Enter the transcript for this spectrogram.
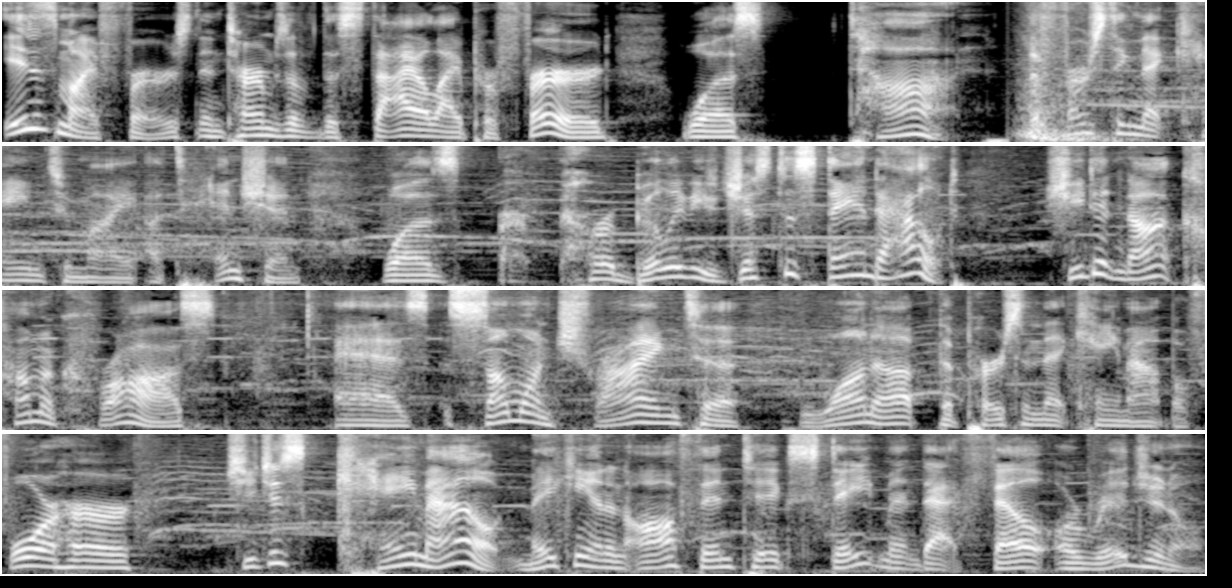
is my first in terms of the style I preferred was Tan. The first thing that came to my attention was her, her ability just to stand out. She did not come across as someone trying to one up the person that came out before her. She just came out making an authentic statement that felt original.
